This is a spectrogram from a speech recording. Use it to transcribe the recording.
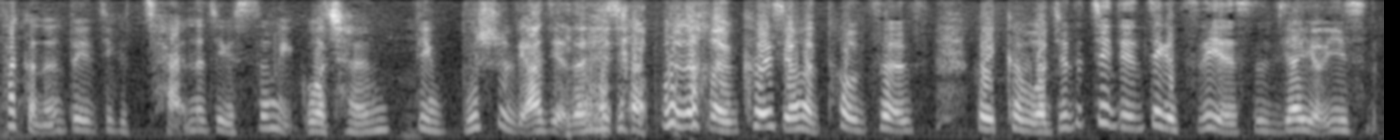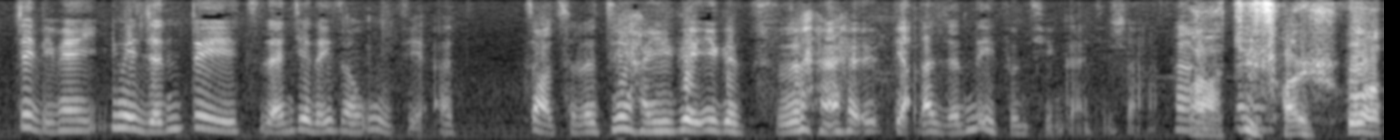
他可能对这个禅的这个生理过程并不是了解的比较不是很科学很透彻，会可我觉得这件这个词也是比较有意思的。这里面因为人对自然界的一种误解而造成了这样一个一个词来表达人的一种情感，其实啊，据传说，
